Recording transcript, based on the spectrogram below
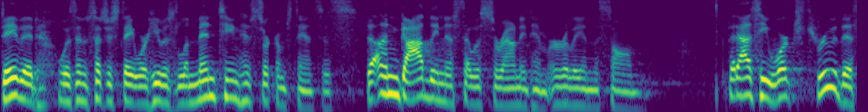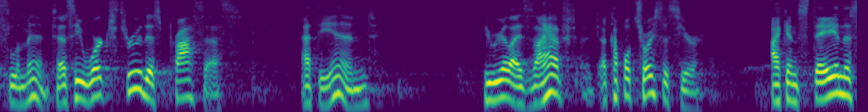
David was in such a state where he was lamenting his circumstances, the ungodliness that was surrounding him early in the psalm. But as he worked through this lament, as he worked through this process, at the end, he realizes I have a couple choices here. I can stay in this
